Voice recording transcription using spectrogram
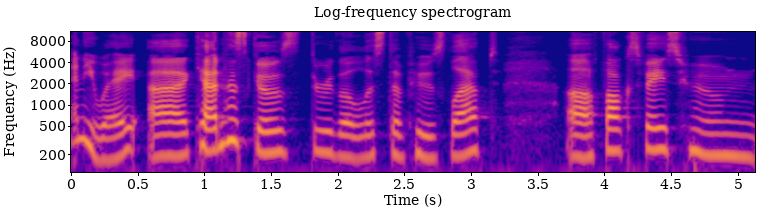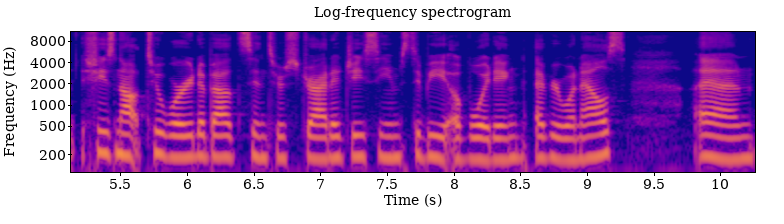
Anyway, uh, Katniss goes through the list of who's left. Uh, Foxface, whom she's not too worried about since her strategy seems to be avoiding everyone else, and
